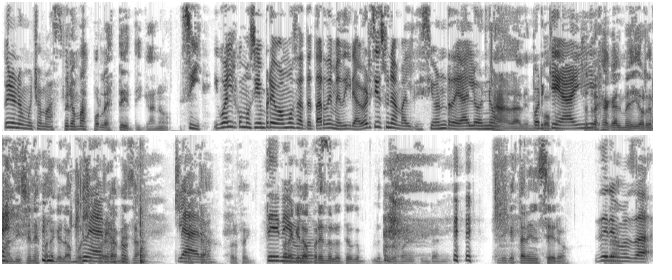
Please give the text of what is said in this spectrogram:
pero no mucho más. Pero más por la estética, ¿no? Sí, igual como siempre vamos a tratar de medir, a ver si es una maldición real o no. ah, dale, me porque ahí- Yo traje acá el medidor de maldiciones para que lo apoye Claro, sobre la mesa. Ahí Claro, está, perfecto. tenemos, Para que lo prendo lo tengo que, lo tengo que poner en sintonía. Tiene que estar en cero. tenemos a...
